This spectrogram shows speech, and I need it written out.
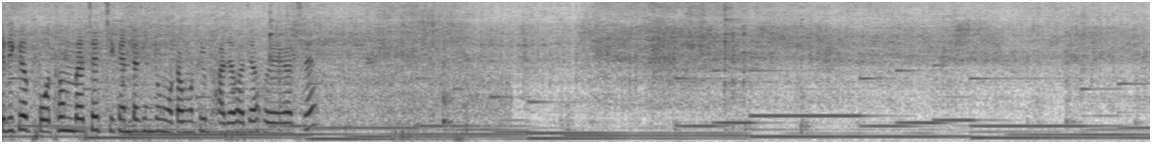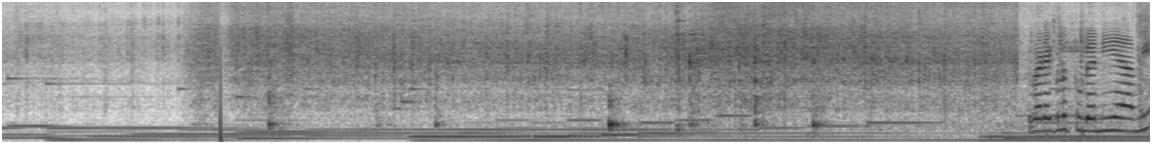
এদিকে প্রথম ব্যাচের চিকেনটা কিন্তু মোটামুটি ভাজা ভাজা হয়ে গেছে। এবার এগুলো তুলে নিয়ে আমি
